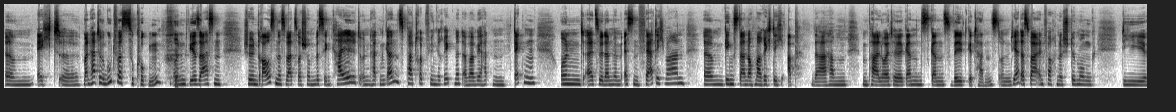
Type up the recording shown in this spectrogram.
ähm, echt, äh, man hatte gut was zu gucken und wir saßen schön draußen. Es war zwar schon ein bisschen kalt und hatten ganz paar Tröpfchen geregnet, aber wir hatten Decken und als wir dann mit dem Essen fertig waren, ähm, ging es da nochmal richtig ab. Da haben ein paar Leute ganz, ganz wild getanzt. Und ja, das war einfach eine Stimmung, die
